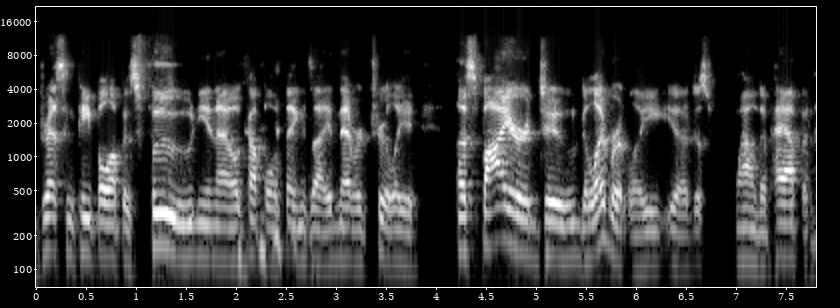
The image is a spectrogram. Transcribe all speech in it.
dressing people up as food, you know, a couple of things I had never truly aspired to deliberately, you know, just wound up happening.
